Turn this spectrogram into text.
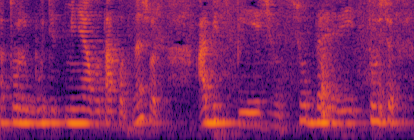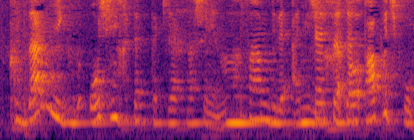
который будет меня вот так вот, знаешь, вот обеспечивать, все дарить, то есть қыздар негізі очень хотят такие отношения, но на самом деле они же Это- хотят папочку.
